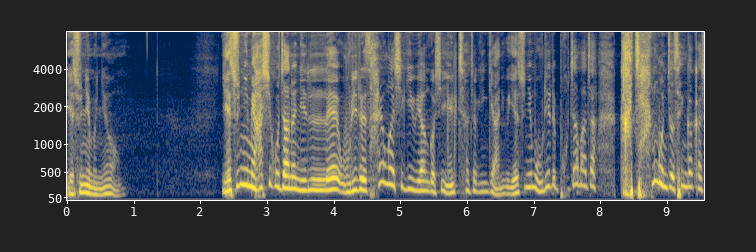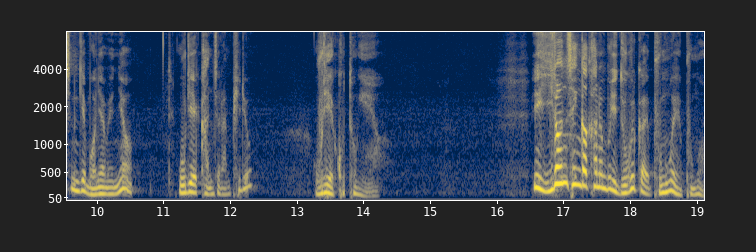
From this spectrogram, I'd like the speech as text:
예수님은요, 예수님이 하시고자 하는 일에 우리를 사용하시기 위한 것이 일차적인 게 아니고 예수님은 우리를 보자마자 가장 먼저 생각하시는 게 뭐냐면요. 우리의 간절한 필요, 우리의 고통이에요. 이런 생각하는 분이 누굴까요? 부모예요, 부모.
